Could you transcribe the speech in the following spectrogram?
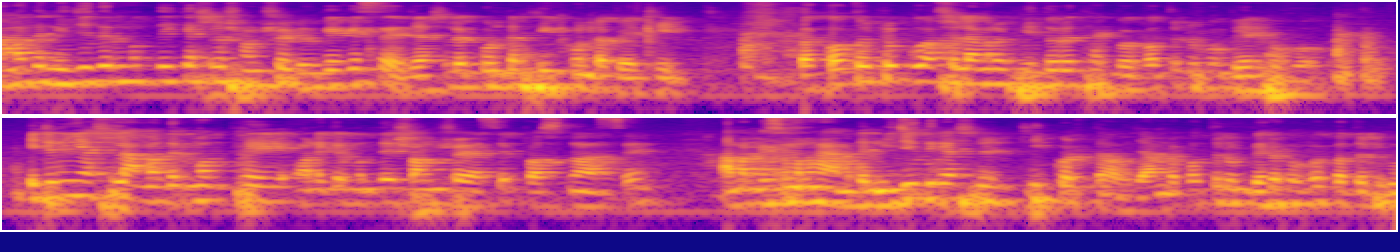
আমাদের নিজেদের মধ্যে কি আসলে সংশয় ঢুকে গেছে যে আসলে কোনটা ঠিক, কোনটা বেঠিক? বা কতটুকু আসলে আমরা ভিতরে থাকব, কতটুকু বের হব? এটা নিয়ে আসলে আমাদের মধ্যে, অনেকের মধ্যে সংশয় আছে, প্রশ্ন আছে। আমার কাছে মনে হয় আমাদের নিজেদের আসলে ঠিক করতে হবে যে আমরা কতটুকু বের হব, কতটুকু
